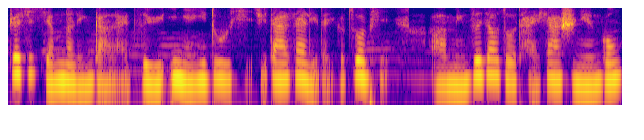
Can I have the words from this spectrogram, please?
这期节目的灵感来自于一年一度喜剧大赛里的一个作品，啊、名字叫做《台下十年功》，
